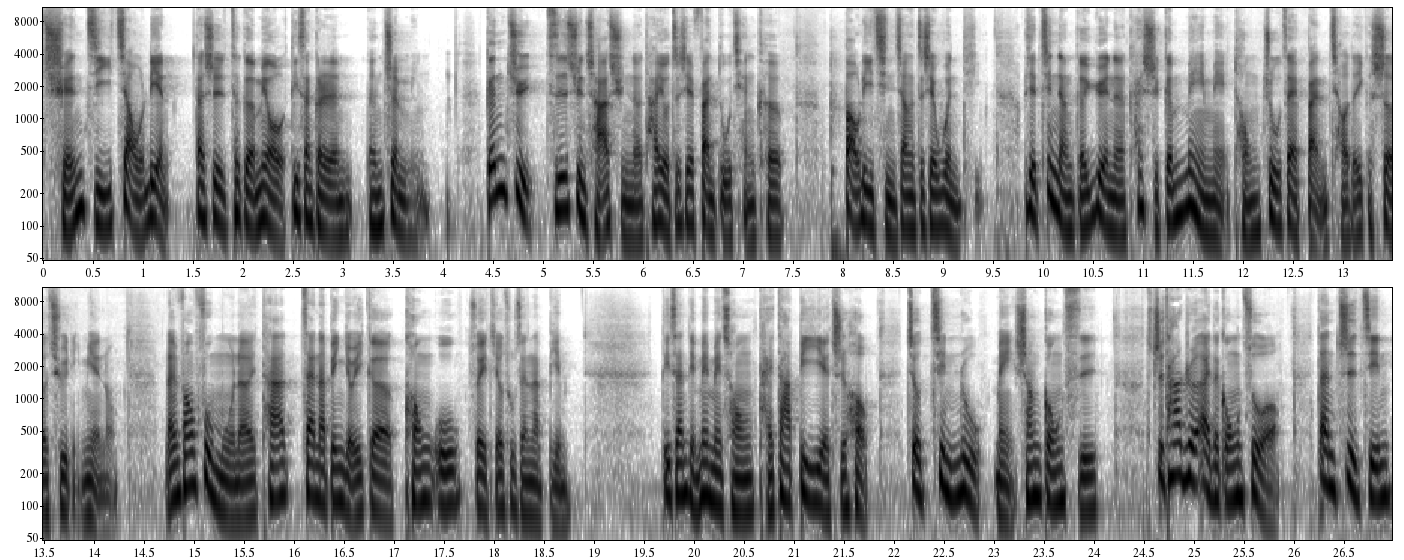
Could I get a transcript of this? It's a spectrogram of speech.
拳击教练，但是这个没有第三个人能证明。根据资讯查询呢，他有这些贩毒前科、暴力倾向的这些问题，而且近两个月呢，开始跟妹妹同住在板桥的一个社区里面哦。男方父母呢，他在那边有一个空屋，所以就住在那边。第三点，妹妹从台大毕业之后就进入美商公司，这是她热爱的工作，但至今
